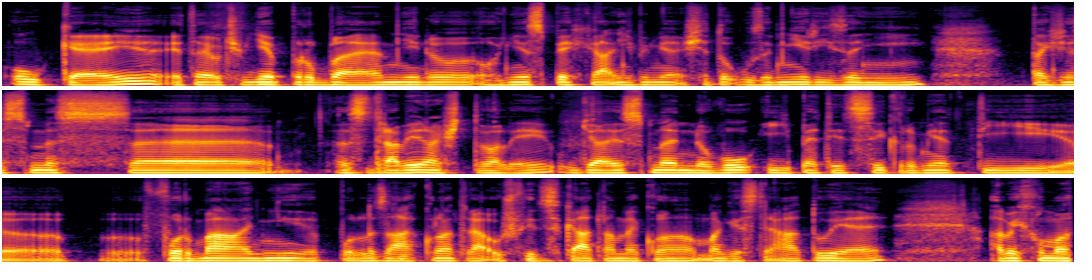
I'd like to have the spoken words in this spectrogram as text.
OK, je to očividně problém, někdo hodně spěchá, aniž by měl ještě to územní řízení, takže jsme se zdravě naštvali, udělali jsme novou e-petici, kromě té eh, formální podle zákona, která už fyzická tam jako na magistrátu je, abychom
